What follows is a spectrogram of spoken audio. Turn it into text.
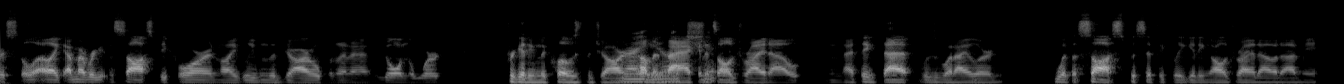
crystal. I, Like I remember getting sauce before and like leaving the jar open and going to work, forgetting to close the jar and coming you're like, back and it's all dried out. And I think that was when I learned with a sauce specifically getting all dried out on me.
